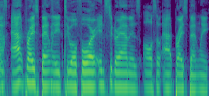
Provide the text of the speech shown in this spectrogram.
It is at Bryce Bentley two hundred four. Instagram is also at Bryce Bentley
